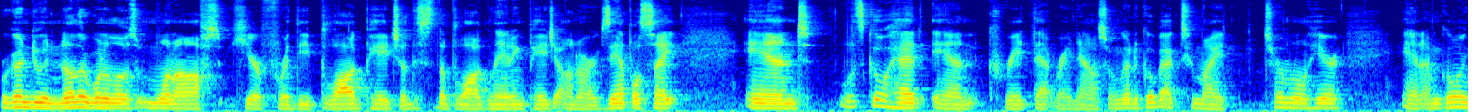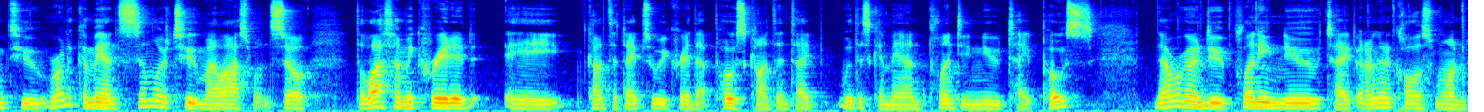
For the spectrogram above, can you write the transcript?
We're going to do another one of those one-offs here for the blog page. So this is the blog landing page on our example site. And let's go ahead and create that right now. So I'm going to go back to my terminal here and I'm going to run a command similar to my last one. So the last time we created a content type, so we created that post content type with this command, plenti new type posts. Now we're going to do plenti new type, and I'm going to call this one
